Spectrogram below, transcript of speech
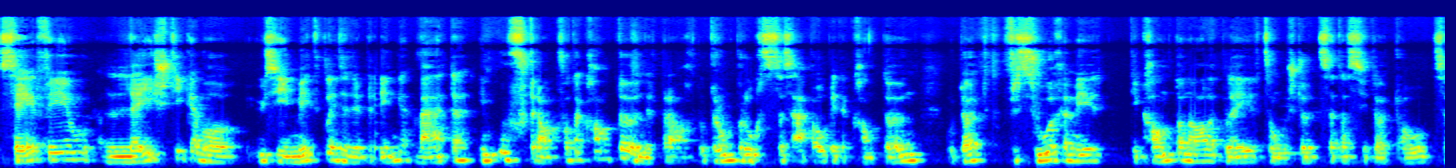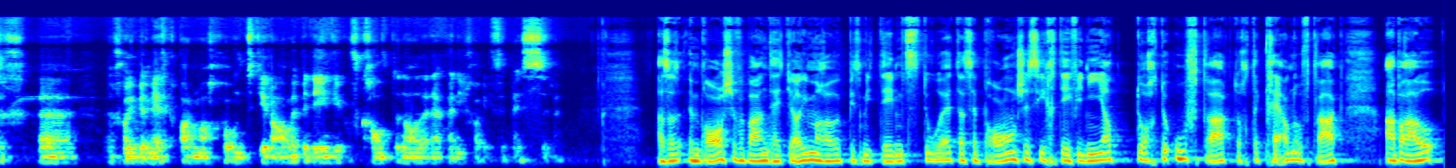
sehr viele Leistungen, die unsere Mitglieder erbringen, werden im Auftrag der Kantone erbracht. Und darum braucht es das eben auch bei den Kantonen. Und dort versuchen wir, die kantonalen Player zu unterstützen, dass sie dort auch sich äh, können bemerkbar machen und die Rahmenbedingungen auf kantonaler Ebene können verbessern also ein Branchenverband hat ja immer auch etwas mit dem zu tun, dass eine Branche sich definiert durch den Auftrag, durch den Kernauftrag, aber auch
